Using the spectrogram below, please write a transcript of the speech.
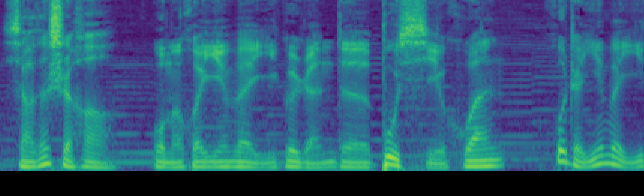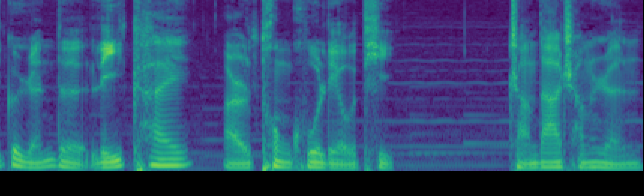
小的时候，我们会因为一个人的不喜欢，或者因为一个人的离开。而痛哭流涕，长大成人，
